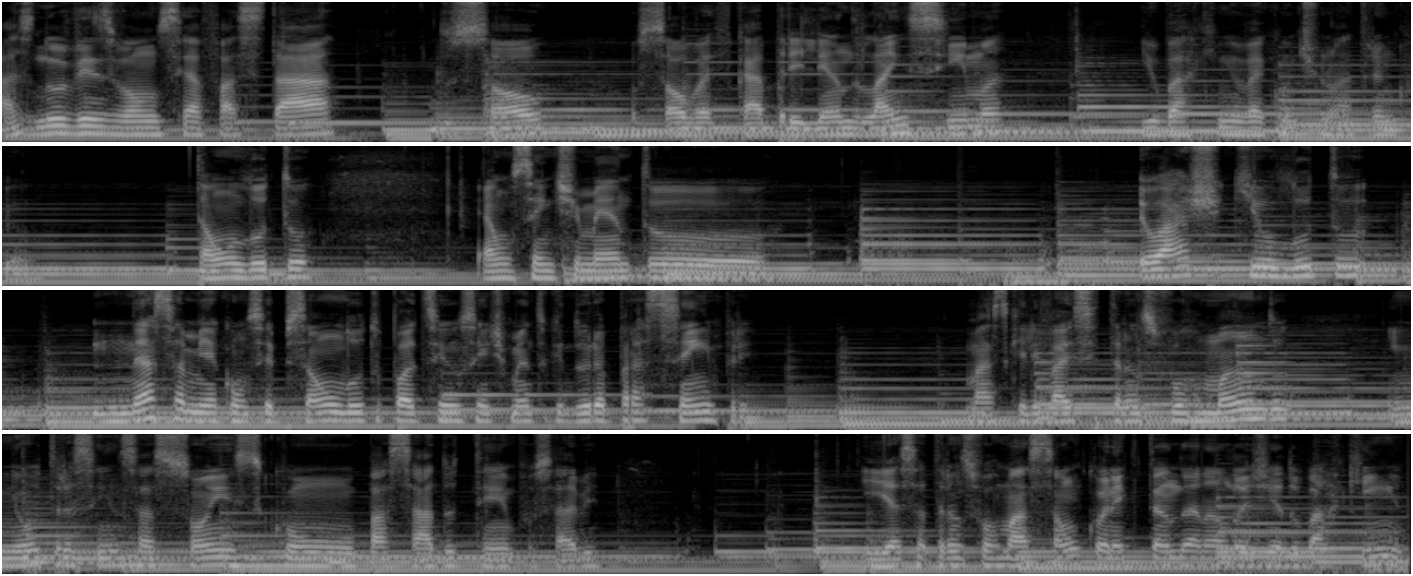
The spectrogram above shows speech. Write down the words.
as nuvens vão se afastar do sol, o sol vai ficar brilhando lá em cima e o barquinho vai continuar tranquilo. Então o luto é um sentimento. Eu acho que o luto, nessa minha concepção, o luto pode ser um sentimento que dura para sempre, mas que ele vai se transformando em outras sensações com o passar do tempo, sabe? E essa transformação, conectando a analogia do barquinho,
